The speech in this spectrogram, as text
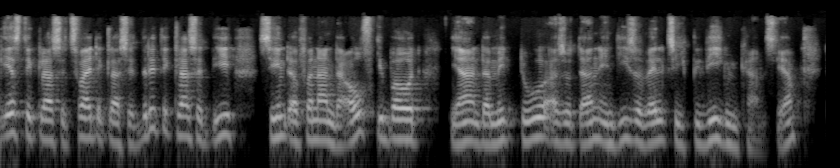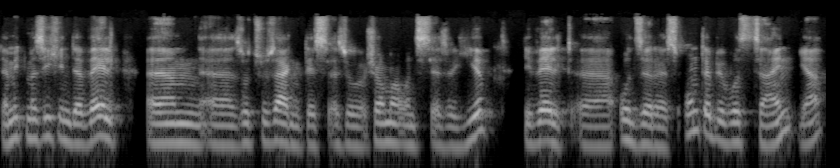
erste Klasse, zweite Klasse, dritte Klasse, die sind aufeinander aufgebaut, ja, damit du also dann in dieser Welt sich bewegen kannst, ja, damit man sich in der Welt ähm, äh, sozusagen das, also schauen wir uns also hier die Welt äh, unseres Unterbewusstseins, ja,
